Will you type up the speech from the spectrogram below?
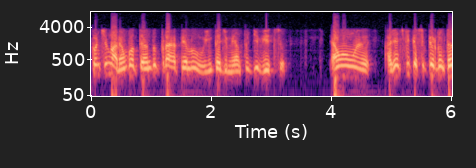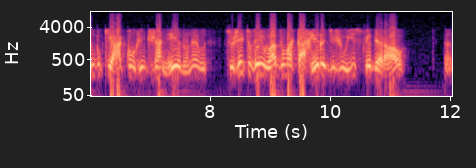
continuarão votando pra, pelo impedimento de Witzel. É um, a gente fica se perguntando o que há com o Rio de Janeiro, né? O sujeito veio lá de uma carreira de juiz federal, né?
